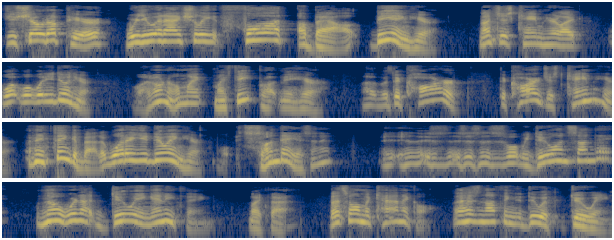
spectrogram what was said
If you showed up here where you had actually thought about being here? Not just came here like, what, what, what are you doing here? Well, I don't know. My, my feet brought me here. Uh, but the car the car just came here. I mean, think about it. What are you doing here? Well, it's Sunday, isn't it? Is, is, is this what we do on Sunday? No, we're not doing anything like that. That's all mechanical. That has nothing to do with doing.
